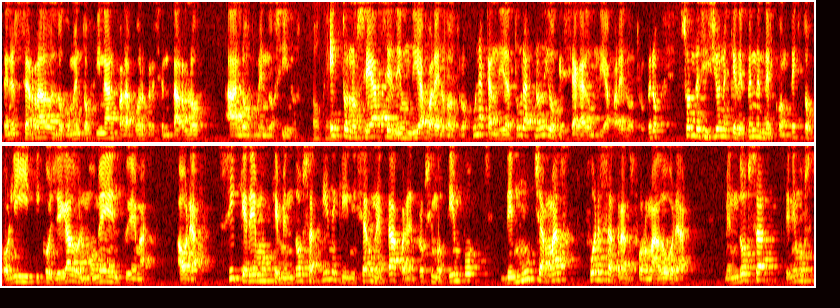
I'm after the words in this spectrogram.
tener cerrado el documento final para poder presentarlo a los mendocinos. Esto no se hace de un día para el otro. Una candidatura, no digo que se haga de un día para el otro, pero son decisiones que dependen del contexto político, llegado el momento y demás. Ahora, sí queremos que Mendoza tiene que iniciar una etapa en el próximo tiempo de mucha más fuerza transformadora. Mendoza tenemos,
